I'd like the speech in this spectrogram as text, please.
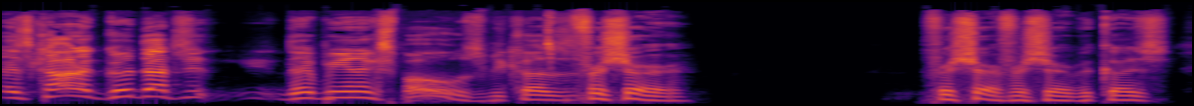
it's kind of good that you, they're being exposed because for sure, for sure, for sure, because I,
